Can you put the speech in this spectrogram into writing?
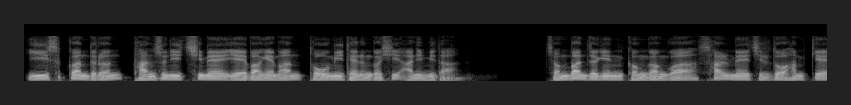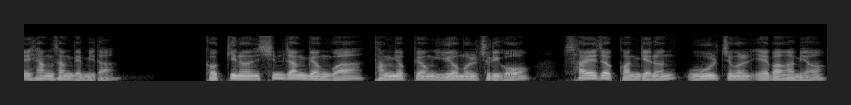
이 습관들은 단순히 치매 예방에만 도움이 되는 것이 아닙니다. 전반적인 건강과 삶의 질도 함께 향상됩니다. 걷기는 심장병과 당뇨병 위험을 줄이고 사회적 관계는 우울증을 예방하며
